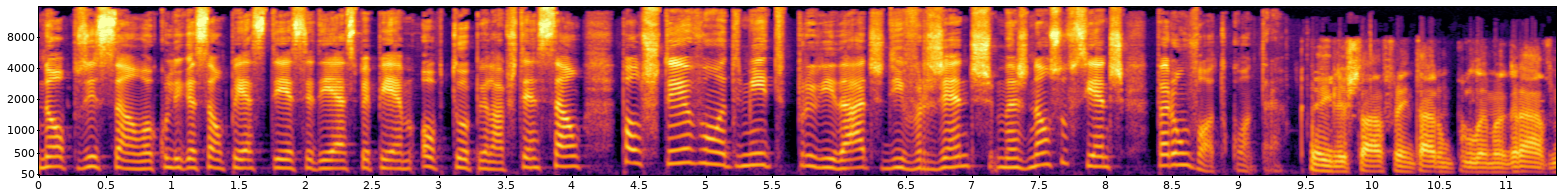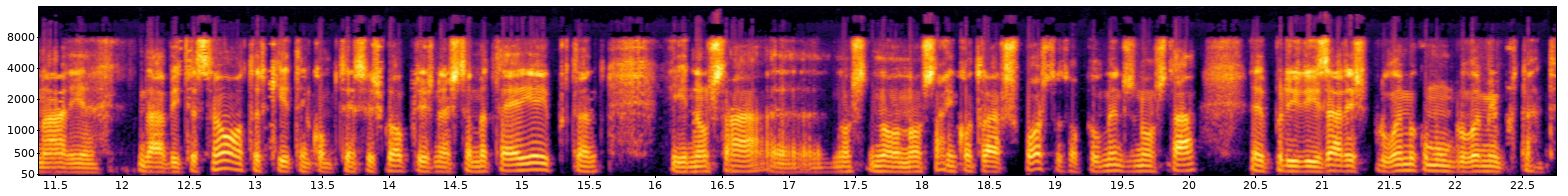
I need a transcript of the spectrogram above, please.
Na oposição, a coligação PSD-CDS-PPM optou pela abstenção. Paulo Estevão admite prioridades divergentes, mas não suficientes para um voto contra. A ilha está a enfrentar um problema grave na área da habitação. A autarquia tem competências próprias nesta matéria e, portanto, e não está, eh, não, não está a encontrar respostas, ou pelo menos não está a priorizar este problema como um problema importante.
